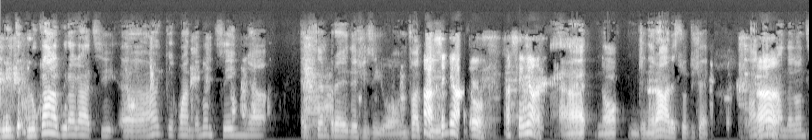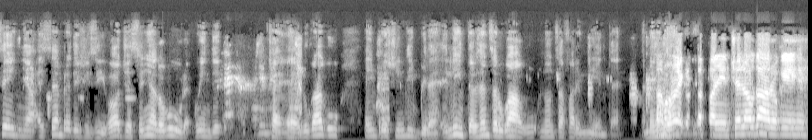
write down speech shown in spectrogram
Lu- Lukaku ragazzi, eh, anche quando non segna è sempre decisivo. Infatti, Ah, ha segnato, ha segnato. eh, no, in generale sto dicendo, anche Ah. quando non segna è sempre decisivo. Oggi ha segnato pure, quindi cioè, eh, Lukaku è imprescindibile e l'Inter senza Lukaku non sa fare niente. Ma non è che sta facendo- C'è Lautaro che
